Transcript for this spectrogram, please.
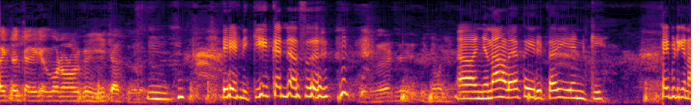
ഐറ്റം ചകിരിയൊക്കെ കൊണ്ടുപോകണവർക്ക് ഈ ചാക്കുകൾ. ഉം. എനിക്ക് ഈ കന്നാസ്. ആ ഇനി നാളെയൊക്കെ ഇരുട്ടായി എനിക്ക്. കൈ പിടിക്കണ?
